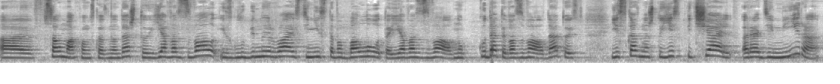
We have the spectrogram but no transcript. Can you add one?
а, в псалмах вам сказано, да, что «я воззвал из глубины рва, из тенистого болота, я воззвал». Ну, куда ты возвал, да? То есть есть сказано, что есть печаль ради мира,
